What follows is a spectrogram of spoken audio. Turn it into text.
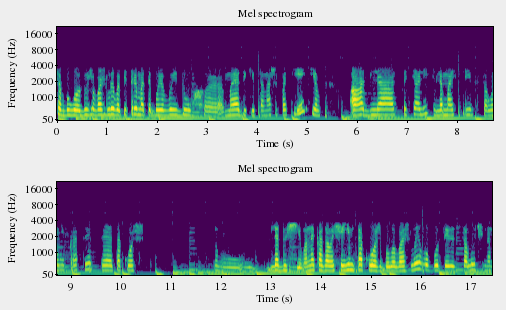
це було дуже важливо підтримати бойовий дух е, медиків та наших пацієнтів. А для спеціалістів, для майстрів салонів краси це також ну, для душі. Вони казали, що їм також було важливо бути залученим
